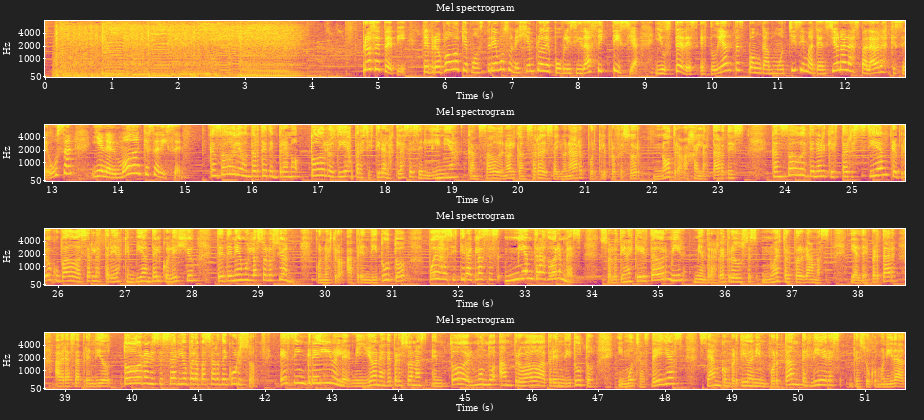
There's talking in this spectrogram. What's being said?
Profe Pepi, te propongo que mostremos un ejemplo de publicidad ficticia y ustedes, estudiantes, pongan muchísima atención a las palabras que se usan y en el modo en que se dicen. ¿Cansado de levantarte temprano todos los días para asistir a las clases en línea? ¿Cansado de no alcanzar a desayunar porque el profesor no trabaja en las tardes? ¿Cansado de tener que estar siempre preocupado de hacer las tareas que envían del colegio? Te tenemos la solución. Con nuestro aprendituto puedes asistir a clases mientras duermes. Solo tienes que irte a dormir mientras reproduces nuestros programas y al despertar habrás aprendido todo lo necesario para pasar de curso. Es increíble, millones de personas en todo el mundo han probado Aprendituto y muchas de ellas se han convertido en importantes líderes de su comunidad.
